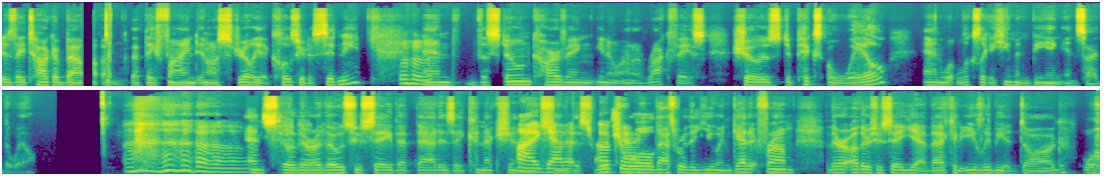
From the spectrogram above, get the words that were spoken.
is they talk about um, that they find in Australia closer to Sydney, Mhm. and the stone carving, you know, on a rock face shows depicts a whale and what looks like a human being inside the whale. And so there are those who say that that is a connection I to it. this Okay. ritual. That's where the Yuin get it from. There are others who say, yeah, that could easily be a dog or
